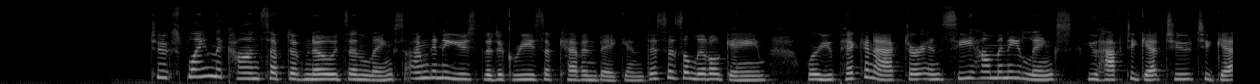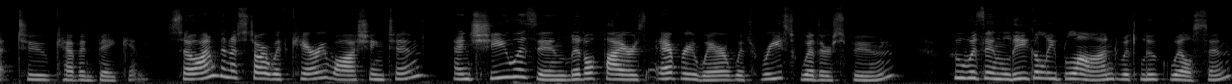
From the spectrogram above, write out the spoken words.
To explain the concept of nodes and links, I'm going to use the degrees of Kevin Bacon. This is a little game where you pick an actor and see how many links you have to get to to get to Kevin Bacon. So I'm going to start with Kerry Washington, and she was in Little Fires Everywhere with Reese Witherspoon who was in Legally Blonde with Luke Wilson,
